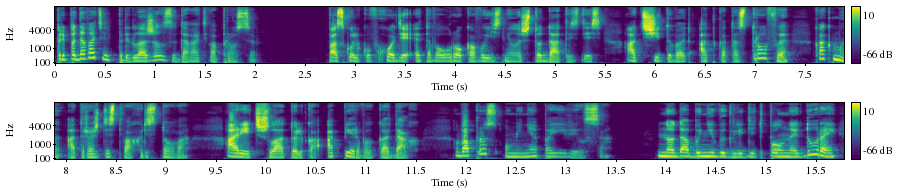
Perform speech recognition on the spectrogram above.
преподаватель предложил задавать вопросы. Поскольку в ходе этого урока выяснилось, что даты здесь отсчитывают от катастрофы, как мы от Рождества Христова, а речь шла только о первых годах, вопрос у меня появился. Но дабы не выглядеть полной дурой,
